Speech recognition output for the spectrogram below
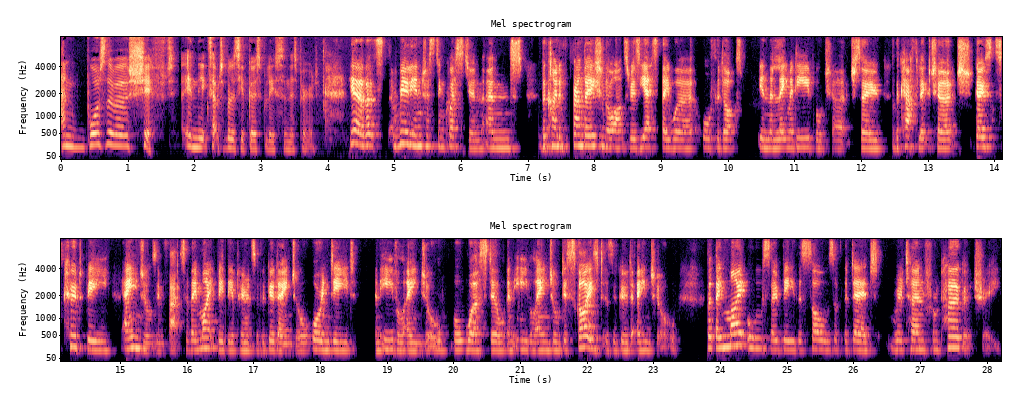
And was there a shift in the acceptability of ghost beliefs in this period? Yeah, that's a really interesting question. And the kind of foundational answer is yes, they were orthodox in the late medieval church. So, for the Catholic Church, ghosts could be angels, in fact. So, they might be the appearance of a good angel, or indeed an evil angel, or worse still, an evil angel disguised as a good angel. But they might also be the souls of the dead returned from purgatory.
